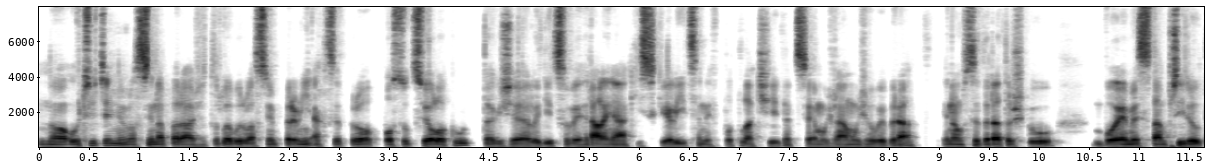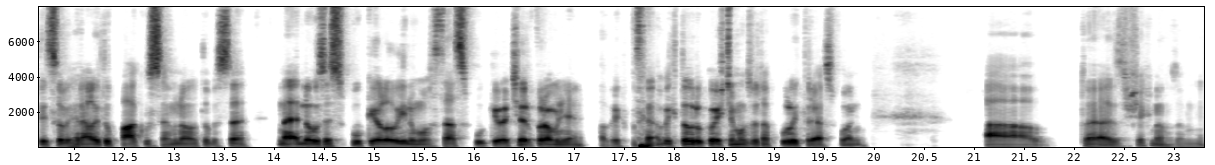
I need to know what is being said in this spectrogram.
No určitě mě vlastně napadá, že tohle bude vlastně první akce pro po sociologu, takže lidi, co vyhráli nějaký skvělý ceny v potlači, tak si je možná můžou vybrat. Jenom se teda trošku bojím, jestli tam přijdou ty, co vyhráli tu páku se mnou, to by se najednou ze spůky Halloweenu mohl stát spůky večer pro mě, abych, abych tou rukou ještě mohl zvedat půl litry aspoň. A to je všechno za mě.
